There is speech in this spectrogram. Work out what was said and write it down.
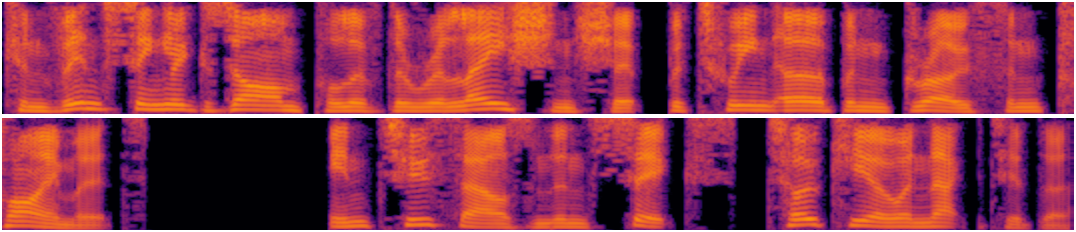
convincing example of the relationship between urban growth and climate. In 2006, Tokyo enacted the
